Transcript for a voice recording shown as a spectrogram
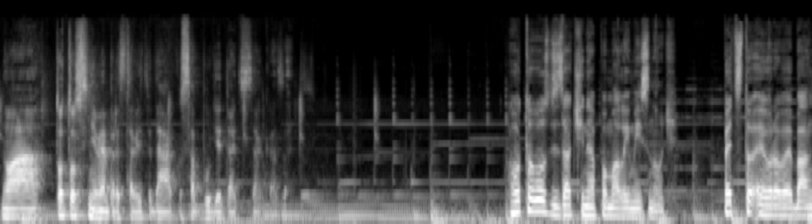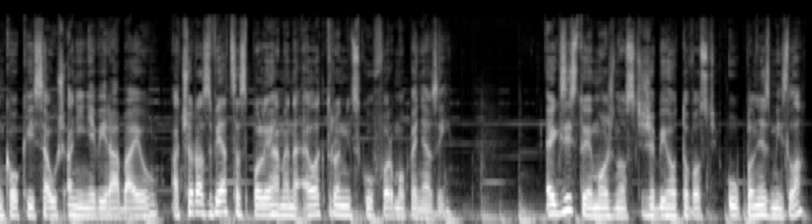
No a toto si neviem predstaviť teda, ako sa bude dať zakázať. Hotovosť začína pomaly miznúť. 500 eurové bankovky sa už ani nevyrábajú a čoraz viac sa spoliehame na elektronickú formu peňazí. Existuje možnosť, že by hotovosť úplne zmizla?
